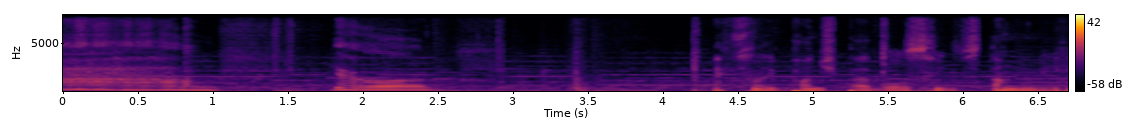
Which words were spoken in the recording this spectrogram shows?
Ow! God! I accidentally punched Pebbles and he stung me.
